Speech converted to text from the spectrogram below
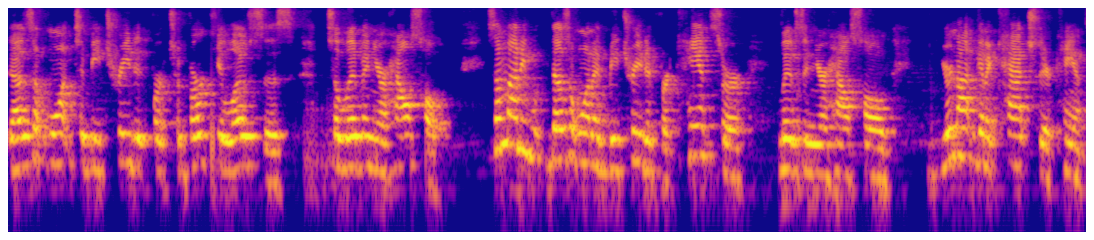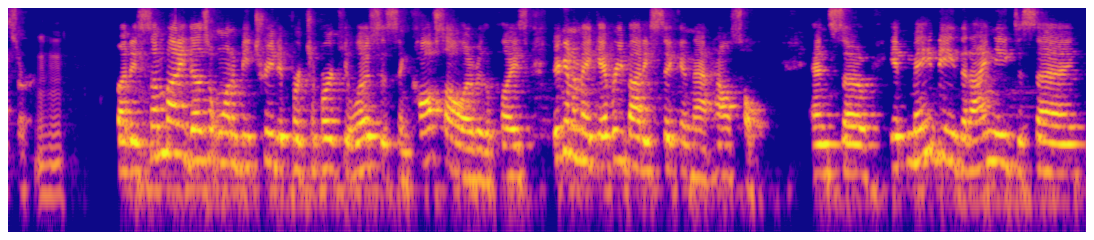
doesn't want to be treated for tuberculosis to live in your household. Somebody who doesn't want to be treated for cancer lives in your household. You're not going to catch their cancer. Mhm. But if somebody doesn't want to be treated for tuberculosis and coughs all over the place, they're going to make everybody sick in that household. And so it may be that I need to say,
